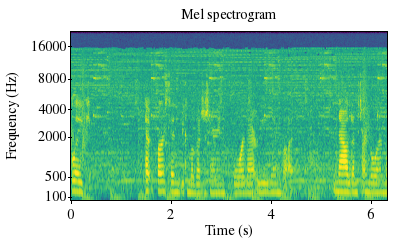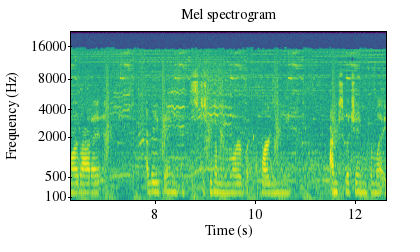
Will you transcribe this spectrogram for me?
Like at first I didn't become a vegetarian for that reason, but now that I'm starting to learn more about it everything. It's just becoming more of like a part of me. I'm switching from like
